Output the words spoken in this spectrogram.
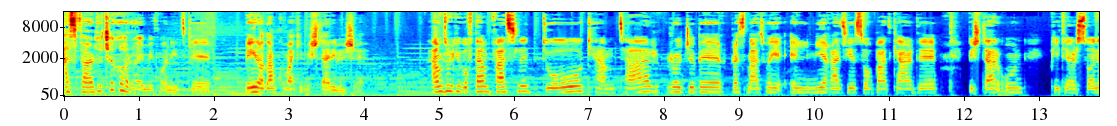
از فردا چه کارهایی می‌کنید که به این آدم کمک بیشتری بشه؟ همونطور که گفتم فصل دو کمتر راجع به قسمت های علمی قضیه صحبت کرده. بیشتر اون پیترسون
